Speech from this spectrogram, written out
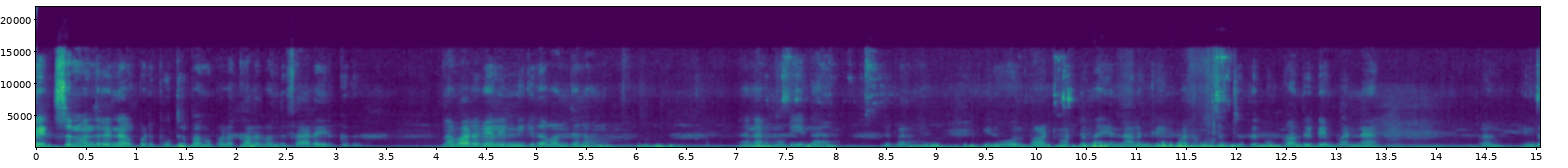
ரெட்ஸன் வந்து ரெண்டு நாள் படி பூத்துருப்பாங்க போல் கலர் வந்து ஃபேடாக இருக்குது நான் வரவே இல்லை. இன்றைக்கி தான் வந்தேன் நான். என்னால் முடியல. இது பாருங்கள் இது ஒரு பாட் மட்டும்தான் என்னால் க்ளீன் பண்ண முடிஞ்சது. உட்காந்துட்டே பண்ணேன். இந்த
